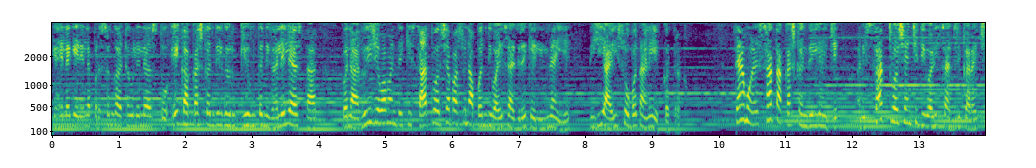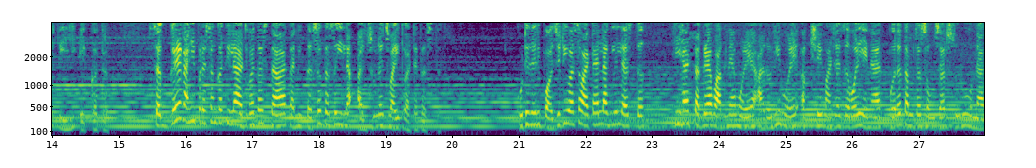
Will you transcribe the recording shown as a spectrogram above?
घ्यायला गेलेला प्रसंग आठवलेला असतो. एक आकाशकंदील घरून घेऊन तर निघालेले असतात पण आरोही जेव्हा म्हणते की सात वर्षापासून आपण दिवाळी साजरी केलेली नाहीये ती ही आई सोबत आणि एकत्र. त्यामुळे सात आकाश कंदील घ्यायचे. आणि सात वर्षांची दिवाळी साजरी करायची तीही एकत्र. सगळे काही प्रसंग तिला आठवत असतात आणि तसं तसं हिला अजूनच वाईट वाटत असतं. कुठेतरी पॉझिटिव्ह असं वाटायला लागलेलं असतं की ह्या सगळ्या वागण्यामुळे आरोहीमुळे अक्षय माझ्या जवळ येणार परत आमचा संसार सुरू होणार.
